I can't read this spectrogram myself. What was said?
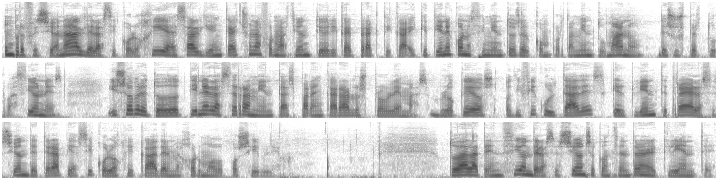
Un profesional de la psicología es alguien que ha hecho una formación teórica y práctica y que tiene conocimientos del comportamiento humano, de sus perturbaciones y sobre todo tiene las herramientas para encarar los problemas, bloqueos o dificultades que el cliente trae a la sesión de terapia psicológica del mejor modo posible. Toda la atención de la sesión se concentra en el cliente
